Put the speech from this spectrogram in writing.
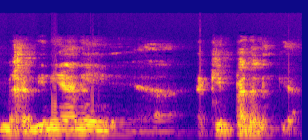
مخليني يعني I keep paddling يعني.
